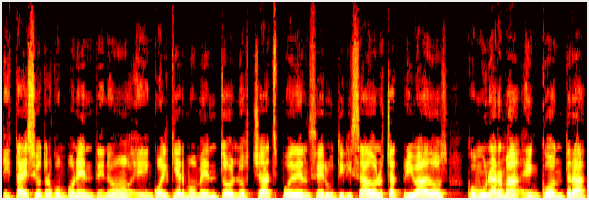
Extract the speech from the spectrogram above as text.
está ese otro componente, ¿no? En cualquier momento los chats pueden ser utilizados, los chats privados, como un arma en contra,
